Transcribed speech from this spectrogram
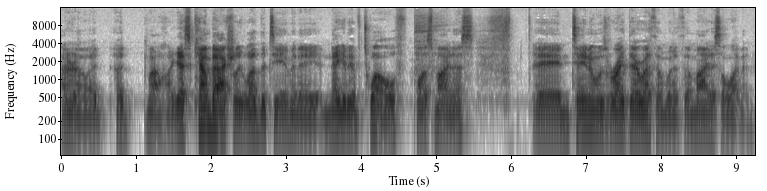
I don't know, a, a well, I guess Kemba actually led the team in a negative 12 plus minus, and Tatum was right there with him with a minus 11.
